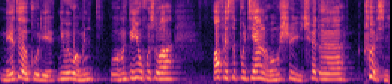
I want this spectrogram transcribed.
没这个顾虑，因为我们我们跟用户说，Office 不兼容是语雀的特性，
